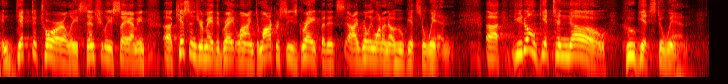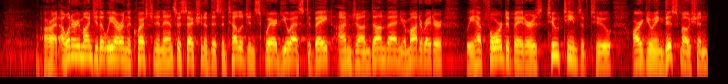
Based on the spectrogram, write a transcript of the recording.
and dictatorially, essentially say, I mean, uh, Kissinger made the great line, democracy is great, but it's, I really want to know who gets to win. Uh, you don't get to know who gets to win. All right. I want to remind you that we are in the question and answer section of this Intelligence Squared U.S. debate. I'm John Donvan, your moderator. We have four debaters, two teams of two, arguing this motion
